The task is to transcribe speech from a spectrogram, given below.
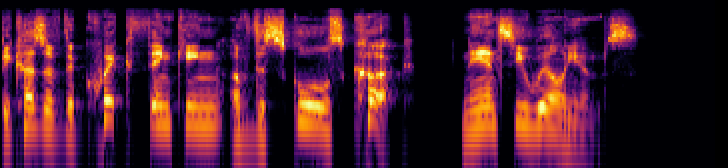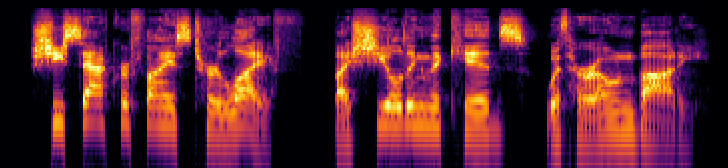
because of the quick thinking of the school's cook, Nancy Williams. She sacrificed her life by shielding the kids with her own body.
